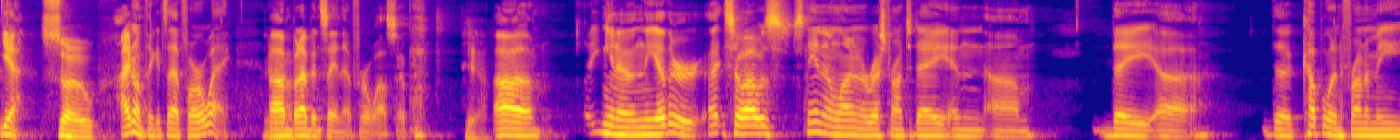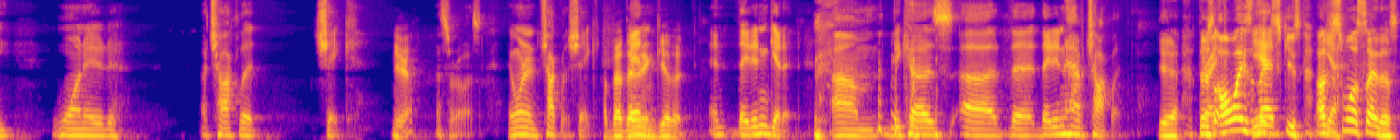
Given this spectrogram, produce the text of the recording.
yeah. So I don't think it's that far away. Um, but I've been saying that for a while. So. yeah, Uh, you know, and the other, uh, so I was standing in line in a restaurant today, and um, they, uh, the couple in front of me wanted a chocolate shake. yeah. That's what it was. They wanted a chocolate shake. I bet they and, didn't get it. and they didn't get it um, because uh, the they didn't have chocolate. Yeah, there's Right. always an had- excuse. I just want to say this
